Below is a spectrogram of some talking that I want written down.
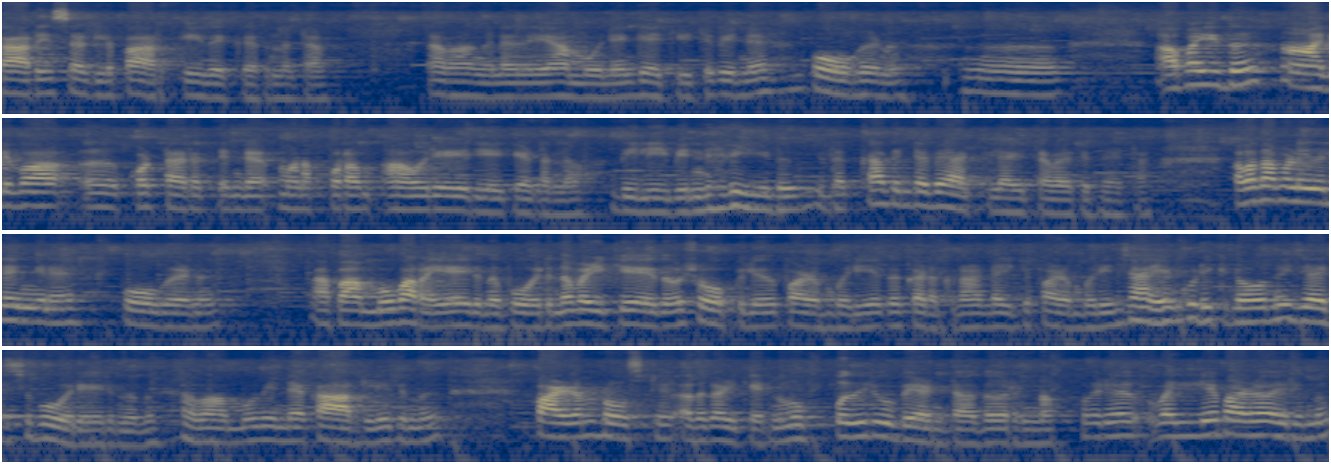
കാറി സൈഡിൽ പാർക്ക് ചെയ്തേക്കായിരുന്നു കേട്ടോ അപ്പോൾ അങ്ങനെ ദേ അമ്മൂനെയും കയറ്റിയിട്ട് പിന്നെ പോവുകയാണ് അപ്പോൾ ഇത് ആലുവ കൊട്ടാരത്തിന്റെ മണപ്പുറം ആ ഒരു ഏരിയയൊക്കെ ഉണ്ടല്ലോ ദിലീപിന്റെ വീട്. ഇതൊക്കെ അതിന്റെ ബാക്കിലായിട്ടാണ് വരുന്നത് കേട്ടോ അപ്പോൾ നമ്മളിതിലിങ്ങനെ പോവുകയാണ് അപ്പോൾ അമ്മു പറയായിരുന്നു പോരുന്ന വഴിക്ക് ഏതോ ഷോപ്പിൽ പഴംപൊരിയൊക്കെ കിടക്കണാണ്ട് എനിക്ക് പഴംപൊരിയും ചായയും കുടിക്കണമെന്ന് വിചാരിച്ച് പോരായിരുന്നത്. അപ്പോൾ അമ്മു പിന്നെ കാറിലിരുന്ന് പഴം റോസ്റ്റ് അത് കഴിക്കായിരുന്നു. മുപ്പത് രൂപയാണ് കേട്ടോ അത് ഒരെണ്ണം. ഒരു വലിയ പഴമായിരുന്നു.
